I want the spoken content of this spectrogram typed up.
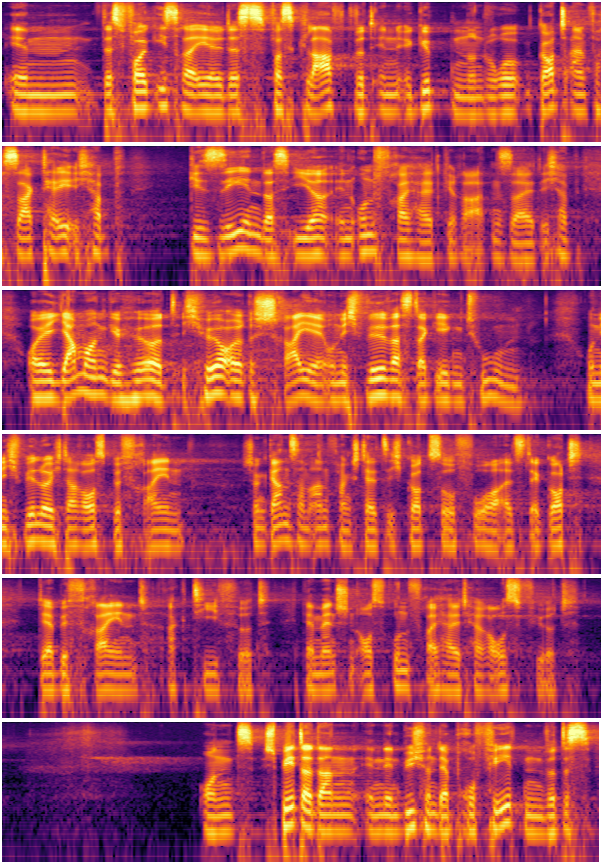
das Volk Israel, das versklavt wird in Ägypten und wo Gott einfach sagt, hey, ich habe gesehen, dass ihr in Unfreiheit geraten seid. Ich habe euer Jammern gehört, ich höre eure Schreie und ich will was dagegen tun und ich will euch daraus befreien. Schon ganz am Anfang stellt sich Gott so vor, als der Gott, der befreiend aktiv wird, der Menschen aus Unfreiheit herausführt. Und später dann in den Büchern der Propheten wird es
